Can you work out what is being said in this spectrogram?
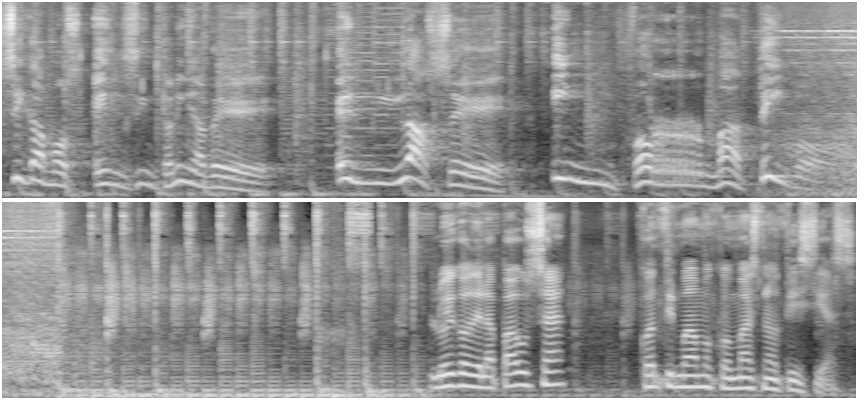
Sigamos en sintonía de Enlace Informativo. Luego de la pausa, continuamos con más noticias.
